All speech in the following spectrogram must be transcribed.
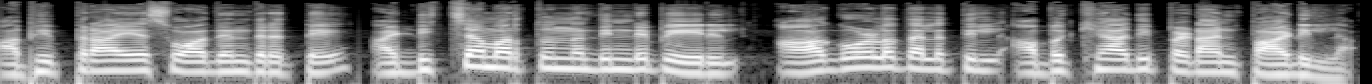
അഭിപ്രായ സ്വാതന്ത്ര്യത്തെ അടിച്ചമർത്തുന്നതിന്റെ പേരിൽ ആഗോളതലത്തിൽ അപഖ്യാതിപ്പെടാൻ പാടില്ല.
